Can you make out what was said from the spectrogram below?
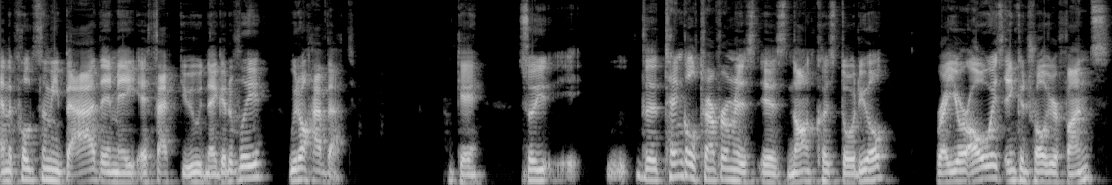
and the pool something bad that may affect you negatively. We don't have that. Okay, so you, the technical term for it is, is non-custodial, right? You're always in control of your funds,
